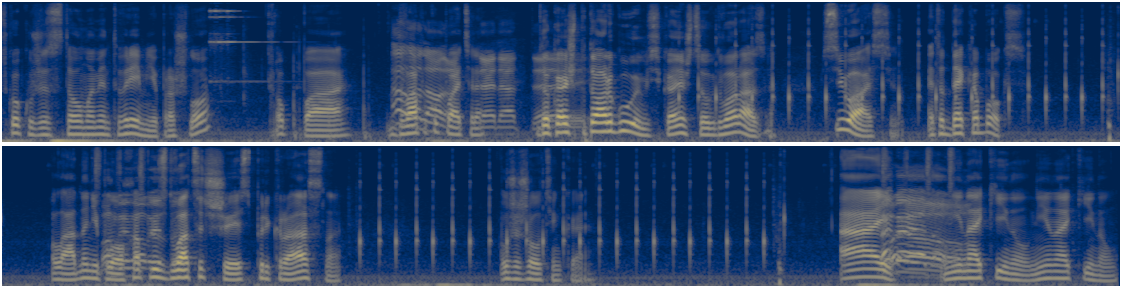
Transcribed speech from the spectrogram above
сколько уже с того момента времени прошло. Опа. Два покупателя. Да, конечно, поторгуемся. Конечно, целых два раза. Севастин. Это дека-бокс. Ладно, неплохо. Плюс 26. Прекрасно. Уже желтенькая. Ай! Не накинул, не накинул.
